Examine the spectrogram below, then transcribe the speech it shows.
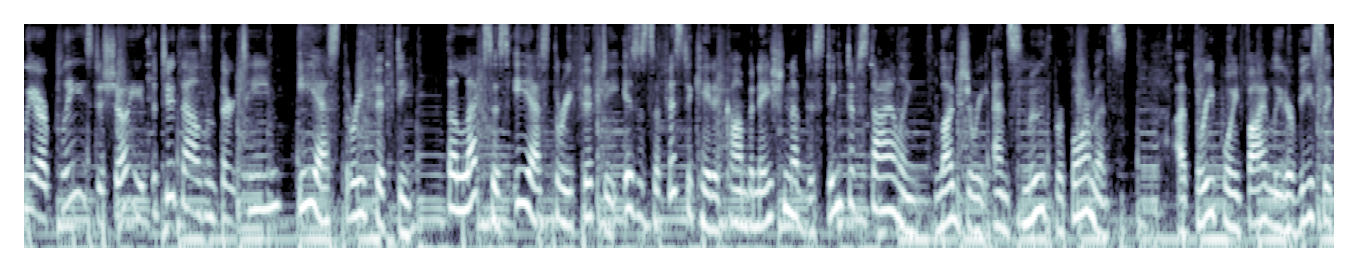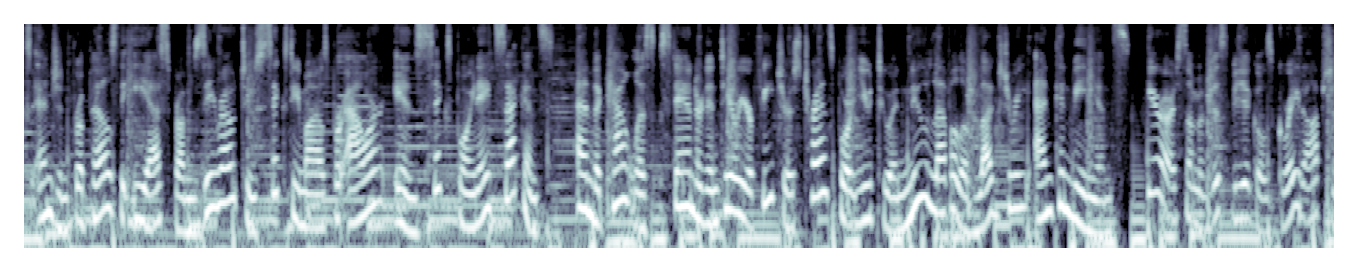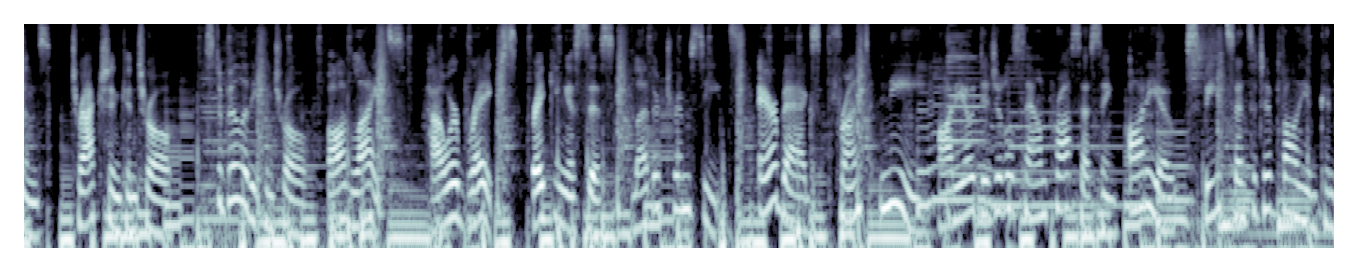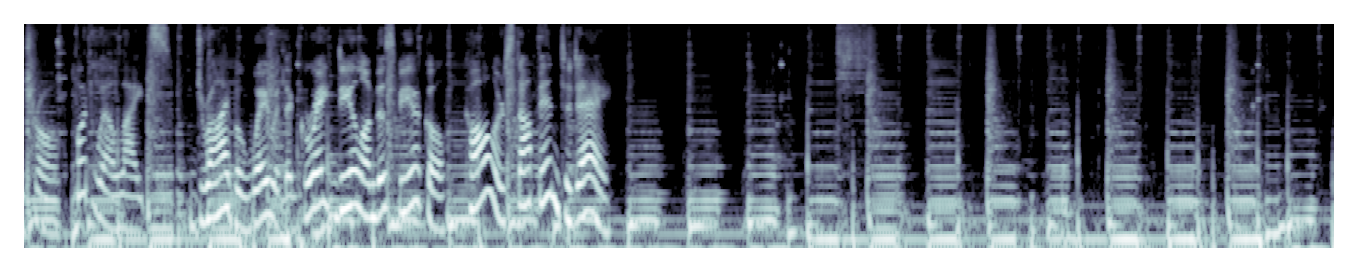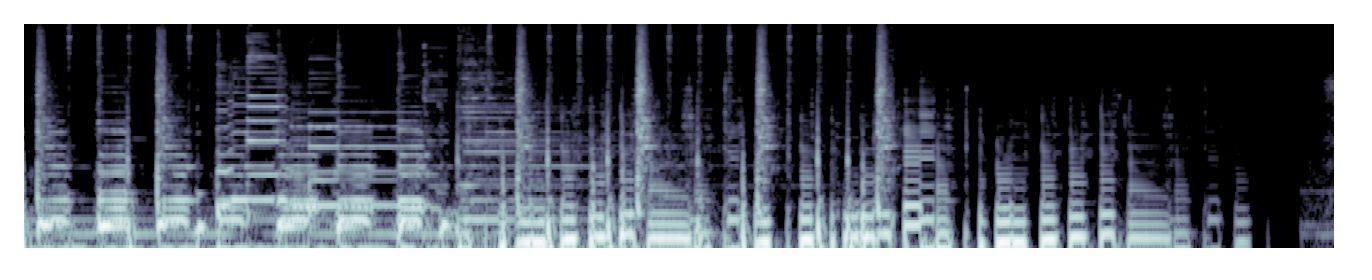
We are pleased to show you the 2013 ES350. The Lexus ES350 is a sophisticated combination of distinctive styling, luxury, and smooth performance. A 3.5 liter V6 engine propels the ES from 0 to 60 miles per hour in 6.8 seconds. And the countless standard interior features transport you to a new level of luxury and convenience. Here are some of this vehicle's great options traction control, stability control, fog lights, power brakes, braking assist, leather trim seats, airbags, front knee, audio digital sound processing, audio, speed sensitive volume control, footwell lights. Drive away with a great deal on this vehicle. Call or stop in today.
